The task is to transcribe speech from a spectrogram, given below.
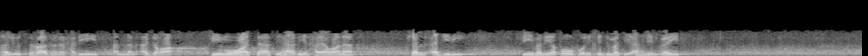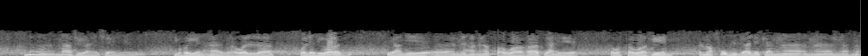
هل يستفاد من الحديث أن الأجر في مواساة هذه الحيوانات كالأجر في من يطوف لخدمة أهل البيت ما ما في يعني شيء يبين هذا ولا والذي ورد يعني آه، أنها من الطوافات يعني والطوافين المقصود من ذلك أن أن, أن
